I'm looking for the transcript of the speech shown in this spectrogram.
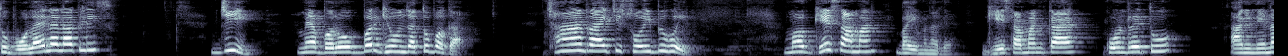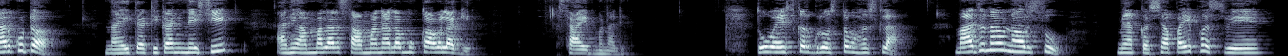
तू बोलायला लागलीस? जी म्या बरोबर घेऊन जातो बघा. छान राहायची सोय बी होईल. मग घे सामान बाई म्हणाल्या. घे सामान काय? कोण रे तू? आणि नेणार कुठं? नाही त्या ठिकाणी नेशील आणि आम्हाला सामानाला मुकावं लागेल. साहेब म्हणाले. तो वयस्कर गृहस्थ हसला. माझं नाव नरसू. म्या कशापायी फसवे?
